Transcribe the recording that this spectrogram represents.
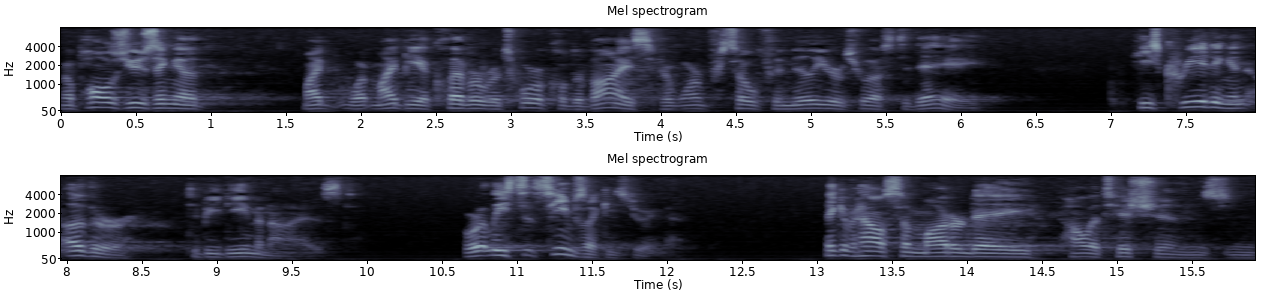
Now, Paul's using a might, what might be a clever rhetorical device if it weren't so familiar to us today. He's creating an other to be demonized, or at least it seems like he's doing that. Think of how some modern day politicians and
